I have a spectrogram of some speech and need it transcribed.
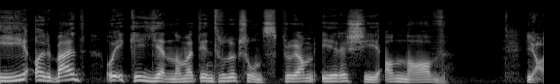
i arbeid, og ikke gjennom et introduksjonsprogram i regi av Nav? Ja.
